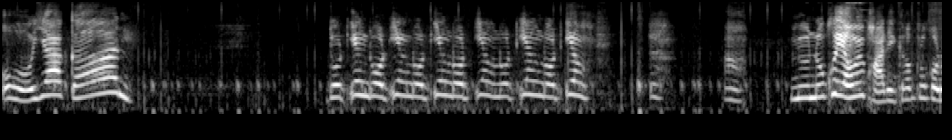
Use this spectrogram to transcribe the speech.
โอ้โห ยากเกิน โดดเอียง โดดเอียง โดดเอียง โดดเอียง โดดเอียง โดดเอียงอะมิวนุกก็ยังไม่ผ่านอีกครับทุกคน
